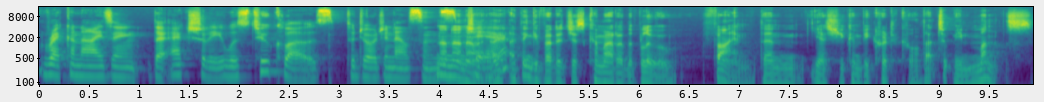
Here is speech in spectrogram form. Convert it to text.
recognizing that actually it was too close to George Nelson's No, no, no. I, I think if I'd have just come out of the blue, fine, then yes, you can be critical. That took me months.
